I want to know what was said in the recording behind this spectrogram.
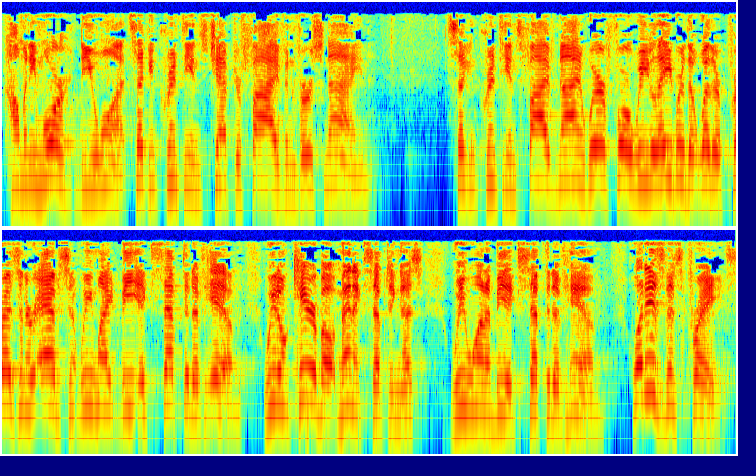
How many more do you want? 2 Corinthians chapter 5 and verse 9. 2 Corinthians 5, 9, wherefore we labor that whether present or absent we might be accepted of Him. We don't care about men accepting us. We want to be accepted of Him. What is this praise?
